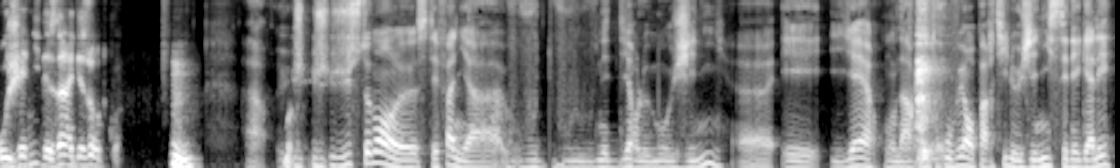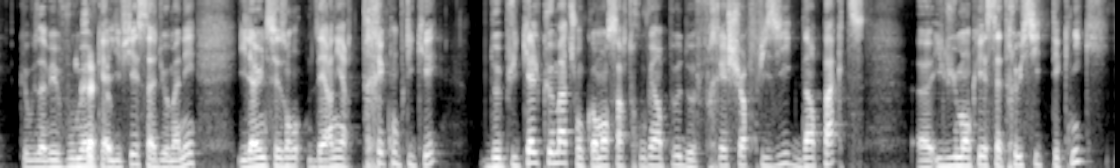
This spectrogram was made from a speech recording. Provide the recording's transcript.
au génie des uns et des autres. Quoi. Hmm. justement, euh, Stéphane, y a, vous, vous, venez de dire le mot génie, et hier, on a retrouvé en partie le génie sénégalais que vous avez vous-même qualifié, Sadio Mané. Il a une saison dernière très compliquée, depuis quelques matchs, on commence à retrouver un peu de fraîcheur physique, d'impact. Euh, il lui manquait cette réussite technique.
